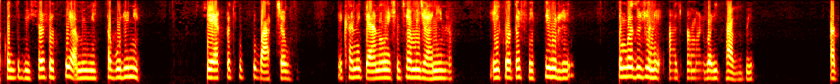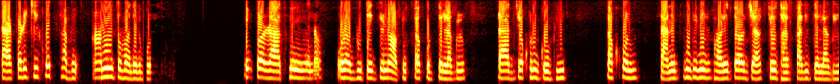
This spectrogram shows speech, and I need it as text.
এখন তো বিশ্বাস হচ্ছে আমি মিথ্যা বলিনি। সে একটা ছোট্ট বাচ্চা ভূত। এখানে কেন এসেছে আমি জানি না। এই কথা সত্যি হলে তোমরা দুজনে আজ আমার বাড়ি থাকবে আর তারপরে কি করতে হবে আমি তোমাদের বলব এরপর রাত হয়ে গেল ওরা ভূতের জন্য অপেক্ষা করতে লাগল রাত যখন গভীর তখন রানী টুনটুনির ঘরে দরজা কেউ ধাক্কা দিতে লাগল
